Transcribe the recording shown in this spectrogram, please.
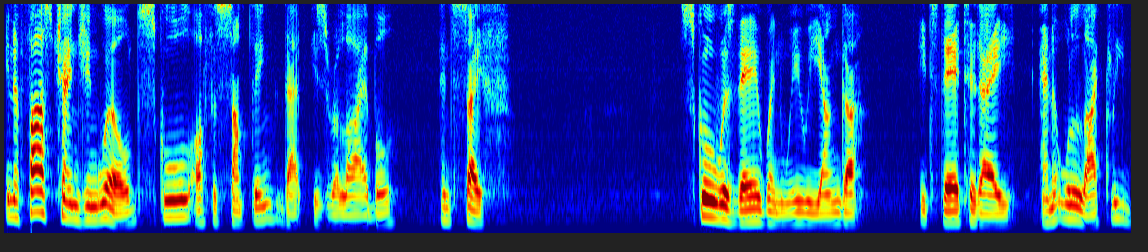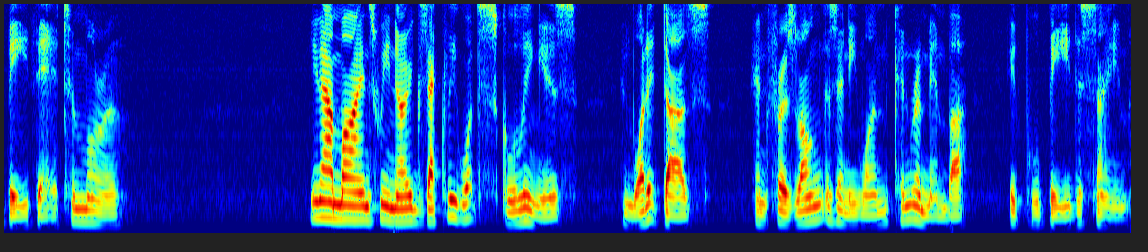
In a fast changing world, school offers something that is reliable and safe. School was there when we were younger it's there today, and it will likely be there tomorrow. In our minds, we know exactly what schooling is and what it does, and for as long as anyone can remember, it will be the same.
